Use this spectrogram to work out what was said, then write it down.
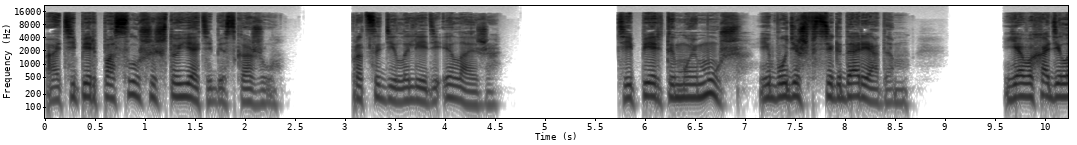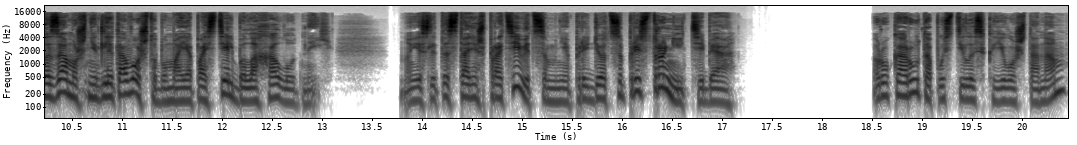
«А теперь послушай, что я тебе скажу», — процедила леди Элайжа. «Теперь ты мой муж и будешь всегда рядом. Я выходила замуж не для того, чтобы моя постель была холодной. Но если ты станешь противиться мне, придется приструнить тебя». Рука Рут опустилась к его штанам,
